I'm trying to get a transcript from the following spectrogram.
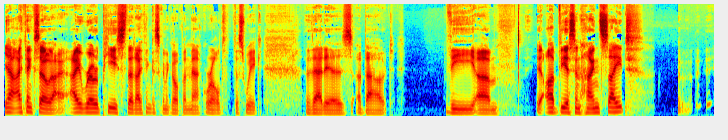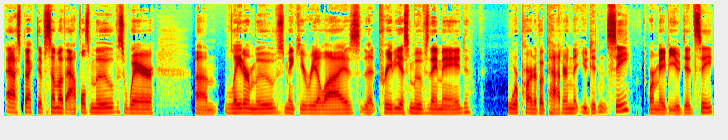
Yeah, I think so. I, I wrote a piece that I think is going to go up on Macworld this week that is about the um, obvious in hindsight aspect of some of Apple's moves where um, later moves make you realize that previous moves they made were part of a pattern that you didn't see or maybe you did see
